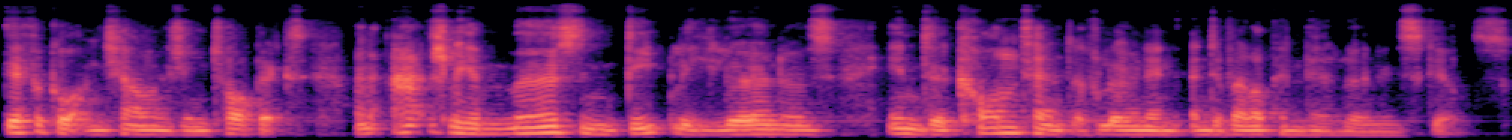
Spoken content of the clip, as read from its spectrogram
difficult and challenging topics and actually immersing deeply learners into content of learning and developing their learning skills.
